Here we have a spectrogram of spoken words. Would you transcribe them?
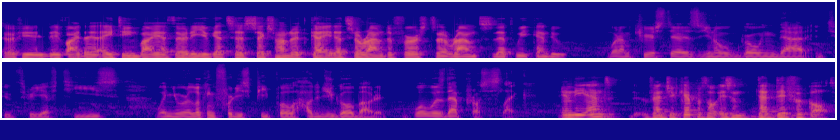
So if you divide the 18 by 30, you get 600k. That's around the first uh, rounds that we can do. What I'm curious there is, you know, growing that into three FTs. When you were looking for these people, how did you go about it? What was that process like? In the end, venture capital isn't that difficult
